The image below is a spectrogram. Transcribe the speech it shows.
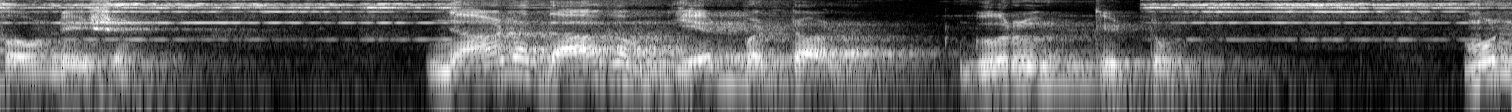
ஃபவுண்டேஷன் ஞான தாகம் ஏற்பட்டால் குரு கிட்டும். முன்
